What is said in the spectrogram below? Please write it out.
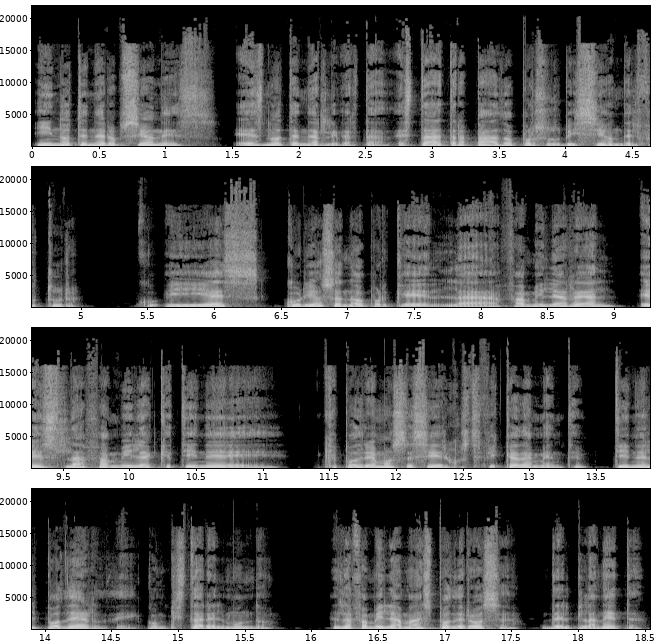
Y no tener opciones es no tener libertad. Está atrapado por su visión del futuro. Y es curioso, ¿no? Porque la familia real es la familia que tiene, que podríamos decir justificadamente, tiene el poder de conquistar el mundo. Es la familia más poderosa del planeta.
